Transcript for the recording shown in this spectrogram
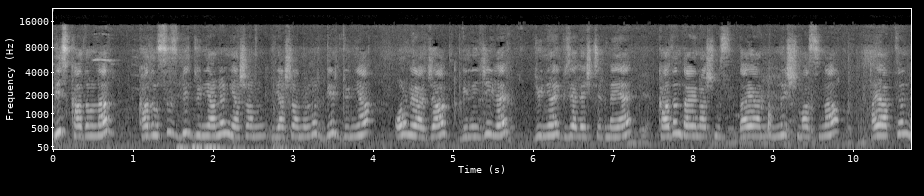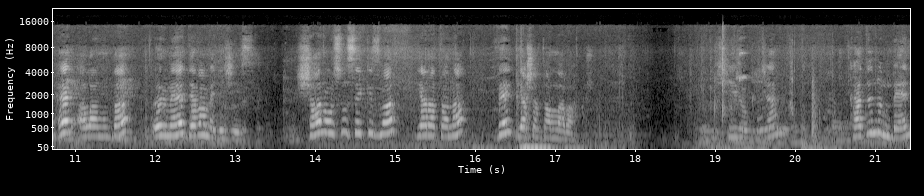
Biz kadınlar kadınsız bir dünyanın yaşan, yaşanılır bir dünya olmayacak bilinciyle dünyayı güzelleştirmeye, kadın dayanışması, dayanışmasına hayatın her alanında örmeye devam edeceğiz. Şan olsun 8 Mart yaratana ve yaşatanlara. şiir okuyacağım. Kadınım ben,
